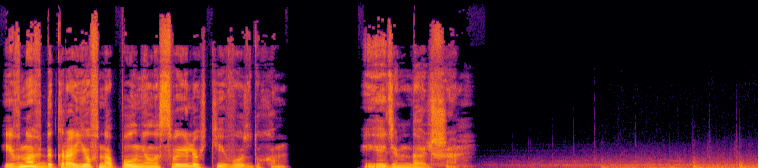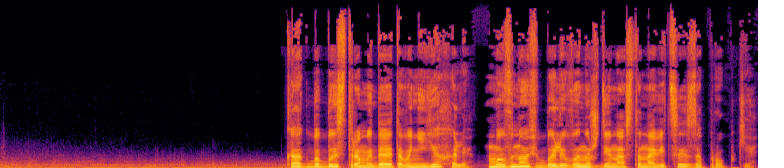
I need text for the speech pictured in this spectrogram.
и вновь до краев наполнила свои легкие воздухом. Едем дальше. Как бы быстро мы до этого не ехали, мы вновь были вынуждены остановиться из-за пробки.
